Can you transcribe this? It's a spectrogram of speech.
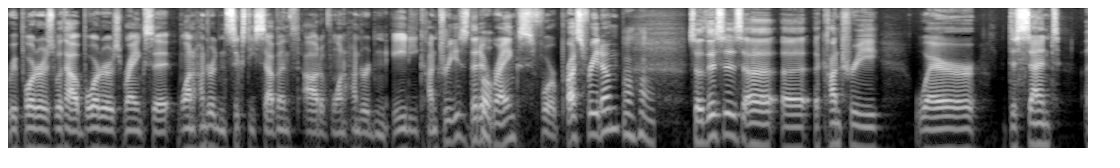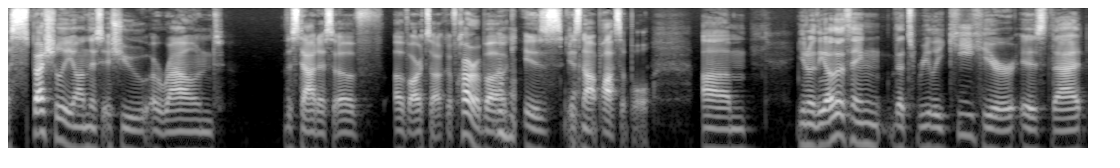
Reporters Without Borders ranks it 167th out of 180 countries that it ranks for press freedom. So this is a, a, a country where dissent, especially on this issue around the status of of Artsakh of Karabakh is is not possible. Um, you know, the other thing that's really key here is that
